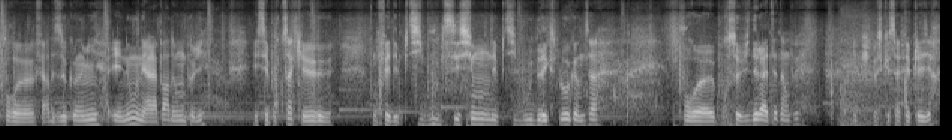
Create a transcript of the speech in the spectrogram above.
pour faire des économies et nous on est à la part de Montpellier. Et c'est pour ça que on fait des petits bouts de session, des petits bouts d'explo comme ça pour, pour se vider la tête un peu. Et puis parce que ça fait plaisir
